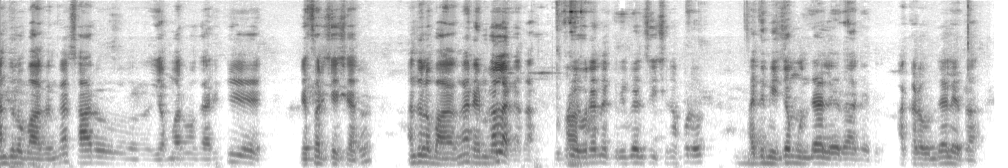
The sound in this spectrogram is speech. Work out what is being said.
అందులో భాగంగా సారు ఎంఆర్ఓ గారికి రిఫర్ చేశారు అందులో భాగంగా రెండు నెలల కదా ఇప్పుడు ఎవరైనా గ్రీవెన్స్ ఇచ్చినప్పుడు అది నిజం ఉందా లేదా అనేది అక్కడ ఉందా లేదా ये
